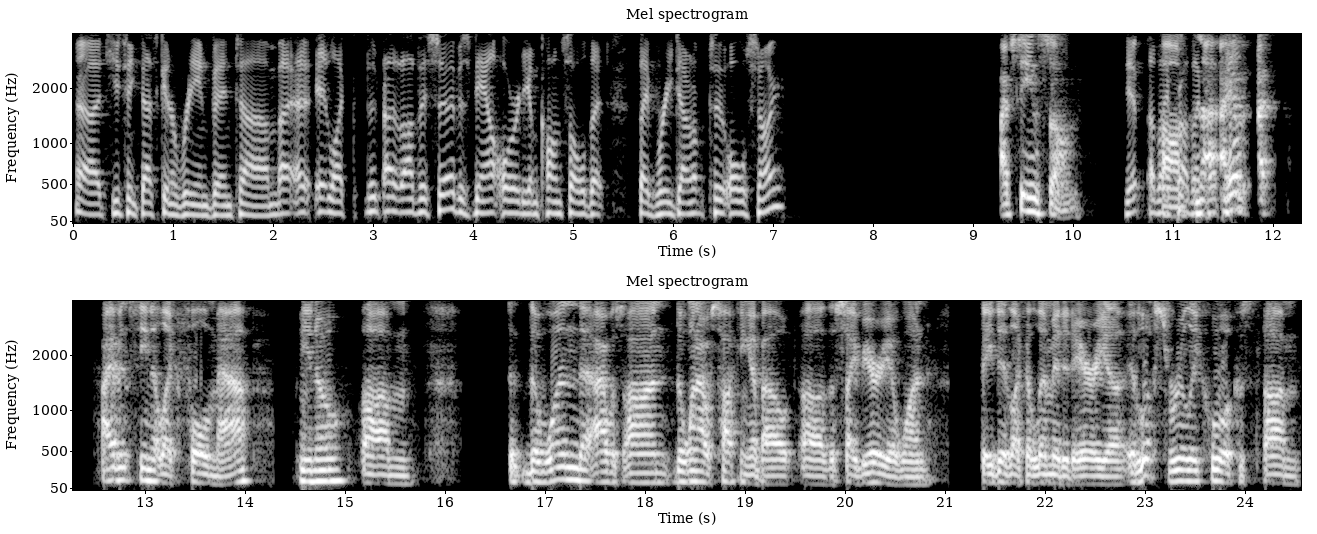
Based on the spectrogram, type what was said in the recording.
uh, do you think that's going to reinvent? Um, uh, uh like, are the servers now already on console that they've redone it to all snow? I've seen some. Yep. They, um, I, have, I, I, haven't seen it like full map. You know, um, the, the one that I was on, the one I was talking about, uh, the Siberia one, they did like a limited area. It looks really cool because um,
